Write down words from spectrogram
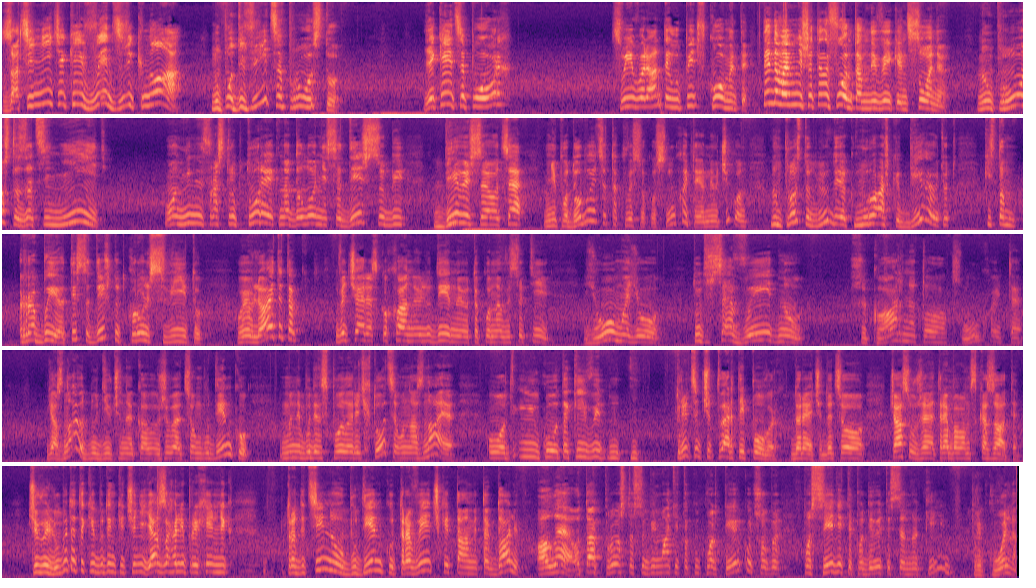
Зацініть, який вид з вікна! Ну подивіться просто! Який це поверх? Свої варіанти лупіть в коменти. Ти давай мені ще телефон там не викинь, Соня. Ну просто зацініть. Вон мінінфраструктура, як на долоні сидиш собі, дивишся оце. Мені подобається так високо. Слухайте, я не очікував. Ну просто люди як мурашки бігають, от якісь там раби, а ти сидиш тут король світу. Уявляєте так вечеря з коханою людиною тако на висоті? Йо-майо, тут все видно. Шикарно так, слухайте. Я знаю одну дівчину, яка живе в цьому будинку. Ми не будемо спойлерити, хто це, вона знає. От, і у кого такий вид. ну, 34-й поверх, до речі, до цього часу вже треба вам сказати. Чи ви любите такі будинки, чи ні? Я взагалі прихильник традиційного будинку, травички там і так далі. Але отак просто собі мати таку квартирку, щоб посидіти, подивитися на Київ. Прикольно.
